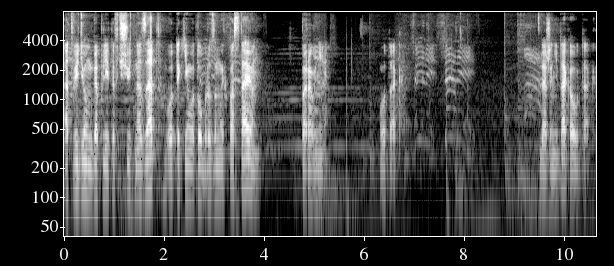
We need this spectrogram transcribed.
Отведем гоплитов чуть-чуть назад. Вот таким вот образом их поставим. Поровнее. Вот так. Даже не так, а вот так.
